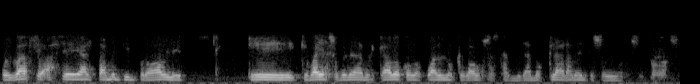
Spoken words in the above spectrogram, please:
pues va a hacer altamente improbable que, vaya a superar al mercado, con lo cual lo que vamos a estar mirando claramente son los resultados.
